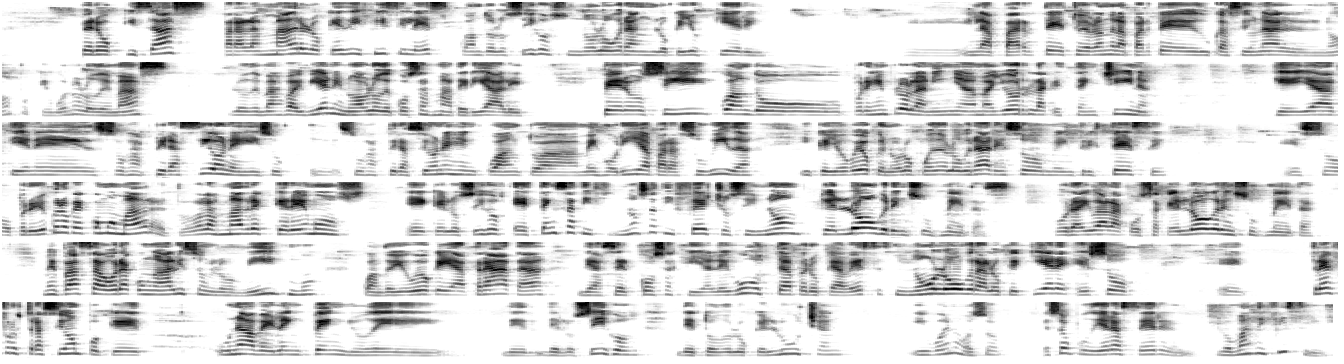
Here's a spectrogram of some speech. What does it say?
pero quizás para las madres lo que es difícil es cuando los hijos no logran lo que ellos quieren. Eh, en la parte, estoy hablando de la parte educacional, ¿no? Porque bueno, lo demás, lo demás va y viene y no hablo de cosas materiales. Pero sí cuando, por ejemplo, la niña mayor, la que está en China, que ella tiene sus aspiraciones y sus, sus aspiraciones en cuanto a mejoría para su vida y que yo veo que no lo puede lograr, eso me entristece. Eso, pero yo creo que como madre, todas las madres queremos eh, que los hijos estén satisf no satisfechos, sino que logren sus metas. Por ahí va la cosa, que logren sus metas. Me pasa ahora con Allison lo mismo, cuando yo veo que ella trata de hacer cosas que ella le gusta, pero que a veces no logra lo que quiere, eso eh, trae frustración porque una ve el empeño de, de, de los hijos, de todo lo que luchan, y bueno, eso, eso pudiera ser lo más difícil.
